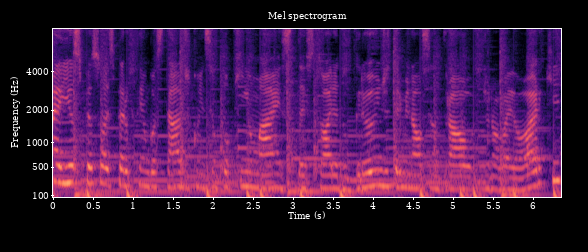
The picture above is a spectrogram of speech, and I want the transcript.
É isso, pessoal. Espero que tenham gostado de conhecer um pouquinho mais da história do grande terminal central de Nova York.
